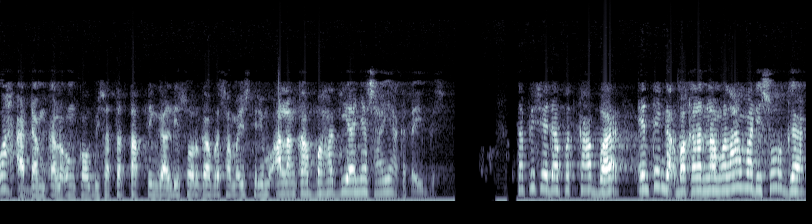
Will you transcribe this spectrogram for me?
Wah Adam kalau engkau bisa tetap tinggal di sorga bersama istrimu alangkah bahagianya saya kata iblis. Tapi saya dapat kabar, ente nggak bakalan lama-lama di surga.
